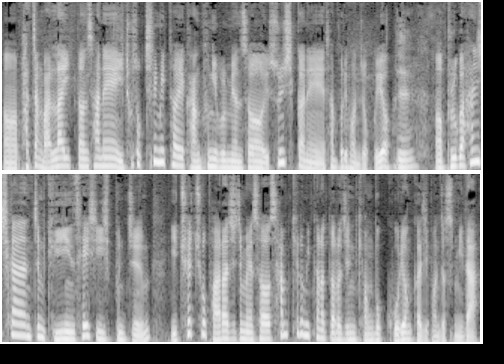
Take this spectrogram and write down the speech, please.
어, 바짝 말라 있던 산에 이 초속 7m의 강풍이 불면서 순식간에 산불이 번졌고요. 네. 어, 불과 1시간쯤 뒤인 3시 20분쯤 이 최초 발화 지점에서 3km나 떨어진 경북 고령까지 번졌습니다.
